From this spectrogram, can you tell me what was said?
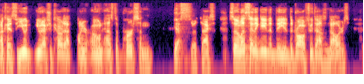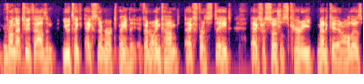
Okay, so you would you would actually cover that on your own as the person. Yes. Those tax. So let's say they gave the the, the draw of two thousand dollars. Mm-hmm. From that two thousand, you would take X number to pay the federal income, X for the state, X for Social Security, Medicaid, and all those.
